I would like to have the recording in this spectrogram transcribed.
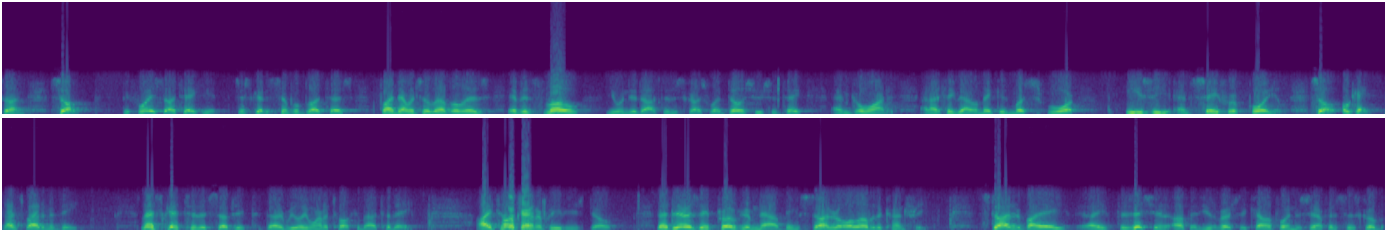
sun. So, before you start taking it, just get a simple blood test, find out what your level is. If it's low, you and your doctor discuss what dose you should take and go on it. And I think that will make it much more easy and safer for you. So, okay, that's vitamin D. Let's get to the subject that I really want to talk about today. I talked okay. on a previous show that there is a program now being started all over the country, started by a, a physician up at the University of California, San Francisco,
